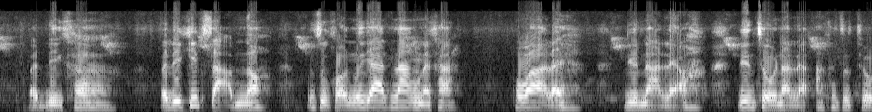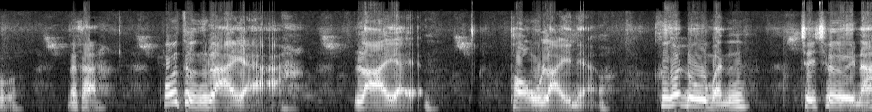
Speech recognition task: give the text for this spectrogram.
สวัสดีค่ะสวัสดีคลิปสามเนาะคุณสุขออนุญาตนั่งนะคะ เพราะว่าอะไรยืนนานแล้ว ยืนโชว์นานแล้วคุณสุโชว์นะคะพูดถึงลายอะลายอะทองอุไรเนี่ย คือเขาดูเหมือนเฉยๆนะ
